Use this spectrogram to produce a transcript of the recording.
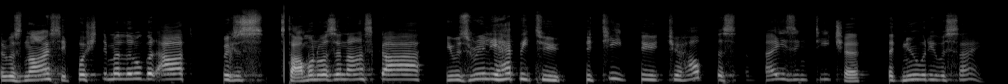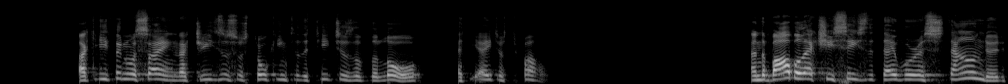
It was nice. He pushed him a little bit out because Simon was a nice guy. He was really happy to, to, teach, to, to help this amazing teacher that knew what he was saying. Like Ethan was saying, like Jesus was talking to the teachers of the law at the age of 12. And the Bible actually says that they were astounded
